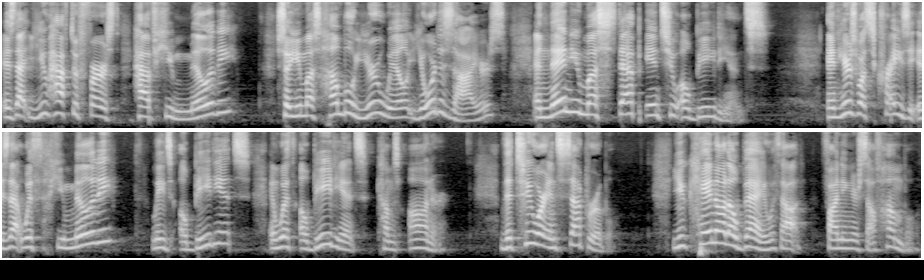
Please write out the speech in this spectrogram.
is that you have to first have humility. So you must humble your will, your desires, and then you must step into obedience. And here's what's crazy is that with humility leads obedience, and with obedience comes honor. The two are inseparable. You cannot obey without finding yourself humble.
